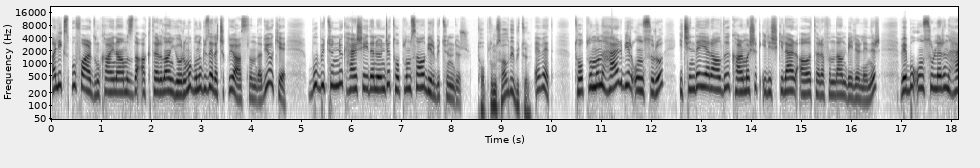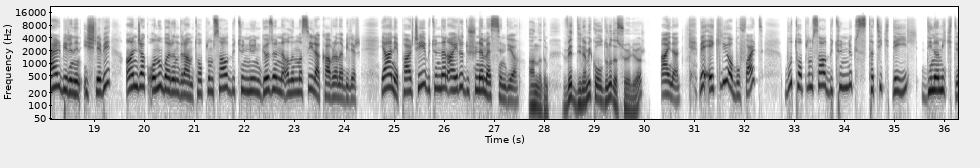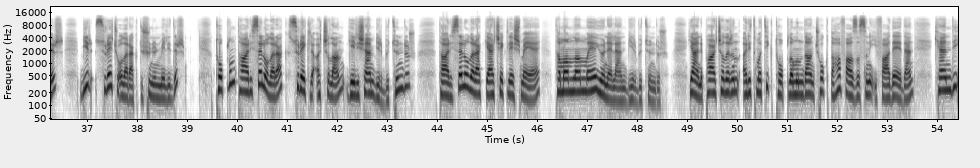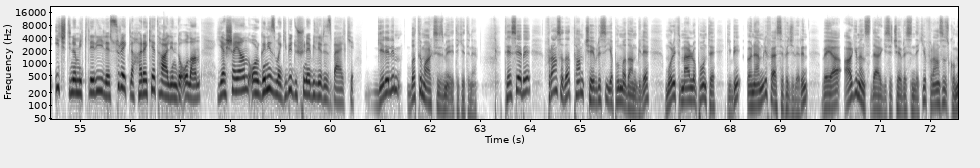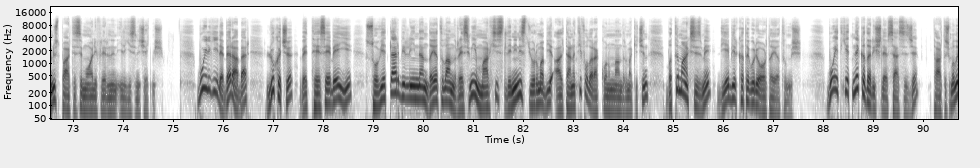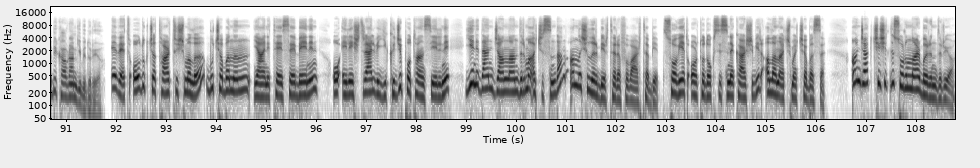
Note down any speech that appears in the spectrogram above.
Alex Buffard'un kaynağımızda aktarılan yorumu bunu güzel açıklıyor aslında. Diyor ki, bu bütünlük her şeyden önce toplumsal bir bütündür. Toplumsal bir bütün. Evet, toplumun her bir unsuru içinde yer aldığı karmaşık ilişkiler ağı tarafından belirlenir ve bu unsurların her birinin işlevi ancak onu barındıran toplumsal bütünlüğün göz önüne alınmasıyla kavranabilir. Yani parçayı bütünden ayrı düşünemezsin diyor. Anladım. Ve dinamik olduğunu da söylüyor. Aynen. Ve ekliyor bu fart, bu toplumsal bütünlük statik değil, dinamiktir. Bir süreç olarak düşünülmelidir. Toplum tarihsel olarak sürekli açılan, gelişen bir bütündür. Tarihsel olarak gerçekleşmeye, tamamlanmaya yönelen bir bütündür. Yani parçaların aritmatik toplamından çok daha fazlasını ifade eden, kendi iç dinamikleriyle sürekli hareket halinde olan, yaşayan organizma gibi düşünebiliriz belki. Gelelim Batı Marksizmi etiketine. TSB, Fransa'da tam çevresi yapılmadan bile Maurice Merleau-Ponty gibi önemli felsefecilerin veya Arguments dergisi çevresindeki Fransız Komünist Partisi muhaliflerinin ilgisini çekmiş. Bu ilgiyle beraber Lukács'ı ve TSB'yi Sovyetler Birliği'nden dayatılan resmi Marksist-Leninist yoruma bir alternatif olarak konumlandırmak için Batı Marksizmi diye bir kategori ortaya atılmış. Bu etiket ne kadar işlevsel sizce? Tartışmalı bir kavram gibi duruyor. Evet, oldukça tartışmalı. Bu çabanın yani TSB'nin o eleştirel ve yıkıcı potansiyelini yeniden canlandırma açısından anlaşılır bir tarafı var tabii. Sovyet Ortodoksisine karşı bir alan açma çabası. Ancak çeşitli sorunlar barındırıyor.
